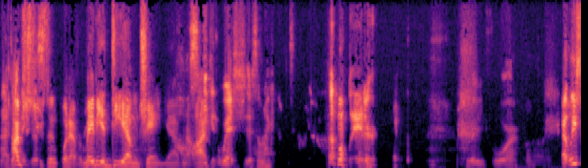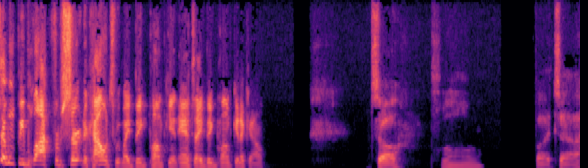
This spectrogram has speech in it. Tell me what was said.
I'm just exist. using whatever, maybe a DM chain. Yeah, Oh, no, I, speaking of which, there's something I can later. Three, four, five. at least I won't be blocked from certain accounts with my Big Pumpkin anti Big Pumpkin account. So, 15, but uh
